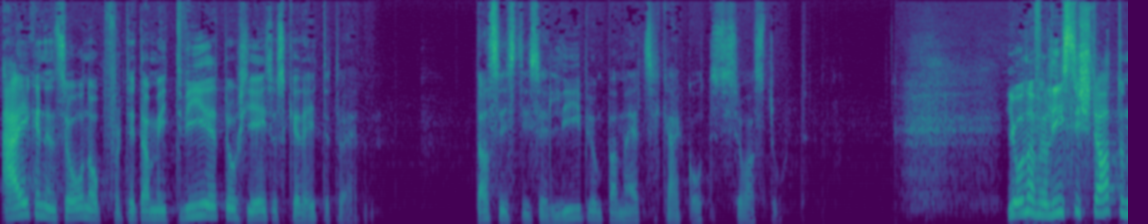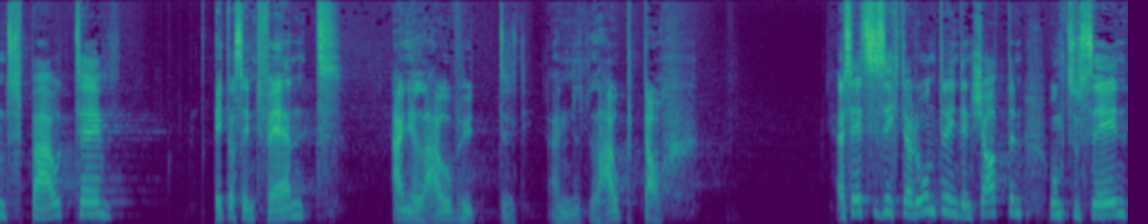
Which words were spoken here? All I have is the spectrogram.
eigenen Sohn opferte, damit wir durch Jesus gerettet werden. Das ist diese Liebe und Barmherzigkeit Gottes, die sowas tut. Jona verließ die Stadt und baute etwas entfernt eine Laubhütte, ein Laubdach. Er setzte sich darunter in den Schatten, um zu sehen,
